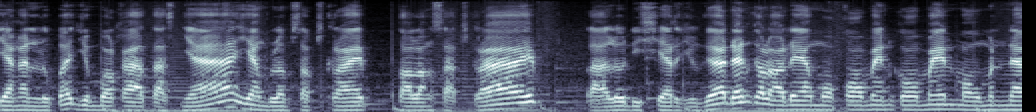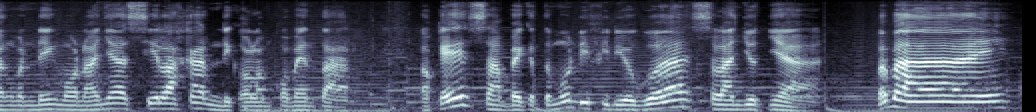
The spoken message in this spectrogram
Jangan lupa jempol ke atasnya. Yang belum subscribe, tolong subscribe. Lalu di-share juga. Dan kalau ada yang mau komen-komen, mau mendang-mending, mau nanya, silahkan di kolom komentar. Oke, sampai ketemu di video gue selanjutnya. Bye-bye!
